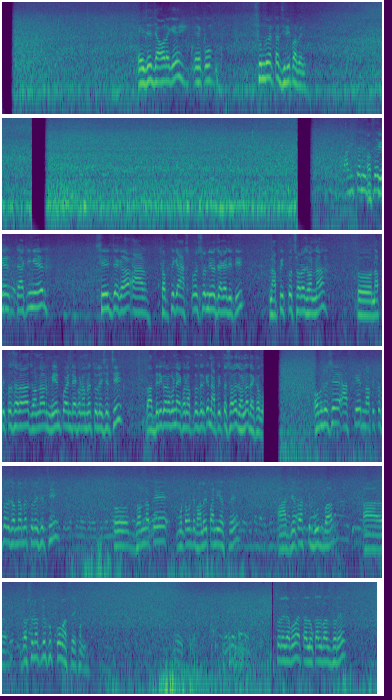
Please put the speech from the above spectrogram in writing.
এই যে যাওয়ার আগে এরকম সুন্দর একটা ঝিরি পাবেন। আজকে ট্রেকিং এর শেষ জায়গা আর সব থেকে আকর্ষণীয় জায়গা যেটি নাপিত্য ছড়া ঝর্ণা। তো নাপিত্য ছড়া ঝর্ণার মেন পয়েন্ট এখন আমরা চলে এসেছি। তো আর দেরি করাবো না এখন আপনাদেরকে নাপিত্য ছড়া ঝর্ণা দেখাবো। অবশেষে আজকের নাপিত্য ছড়া ঝর্ণা আমরা চলে এসেছি। তো ঝর্ণাতে মোটামুটি ভালোই পানি আছে। আর যেহেতু আজকে বুধবার, আর দর্শনার্থী খুব কম আছে এখন। চলে যাব একটা লোকাল বাস ধরে।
